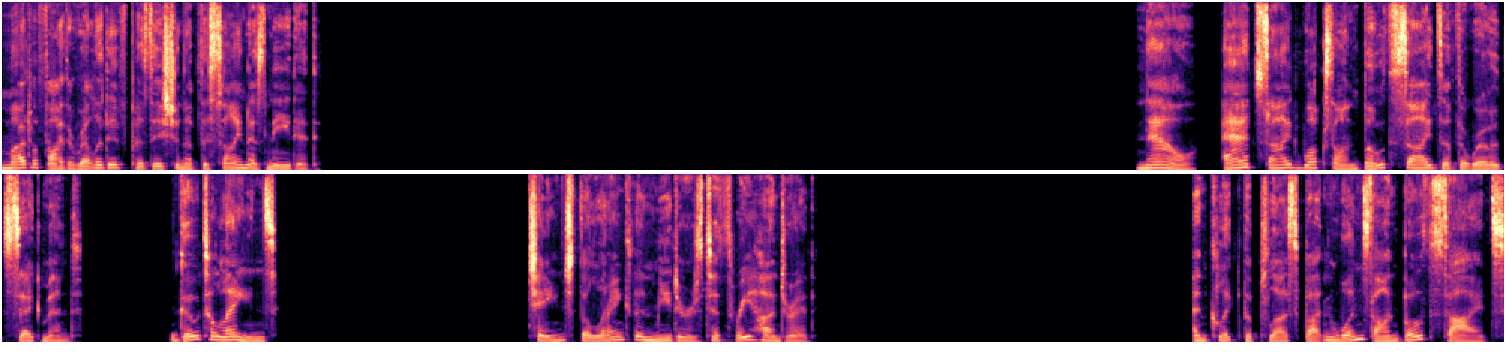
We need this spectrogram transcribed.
Modify the relative position of the sign as needed. Now, add sidewalks on both sides of the road segment. Go to Lanes. Change the length in meters to 300. And click the plus button once on both sides.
